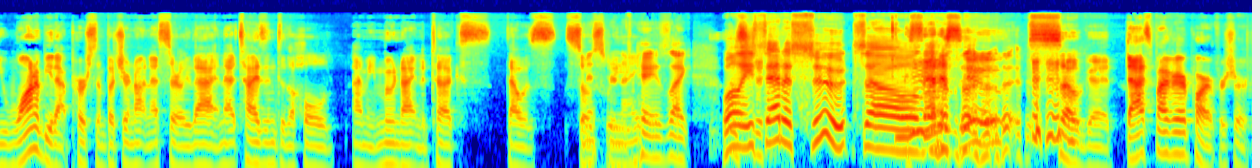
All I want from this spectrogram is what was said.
you want to be that person, but you're not necessarily that, and that ties into the whole. I mean, Moon Knight in a tux. That was so Mr. sweet. Knight. He's like, well, he Mr. said a suit, so Said a suit. so good. That's my favorite part for sure.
